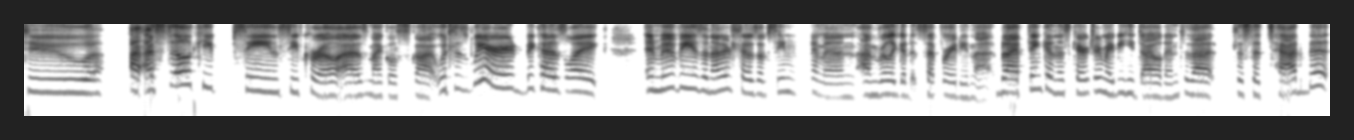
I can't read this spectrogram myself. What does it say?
to I, I still keep seeing Steve Carell as Michael Scott, which is weird because like in movies and other shows I've seen him in, I'm really good at separating that. But I think in this character, maybe he dialed into that just a tad bit,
